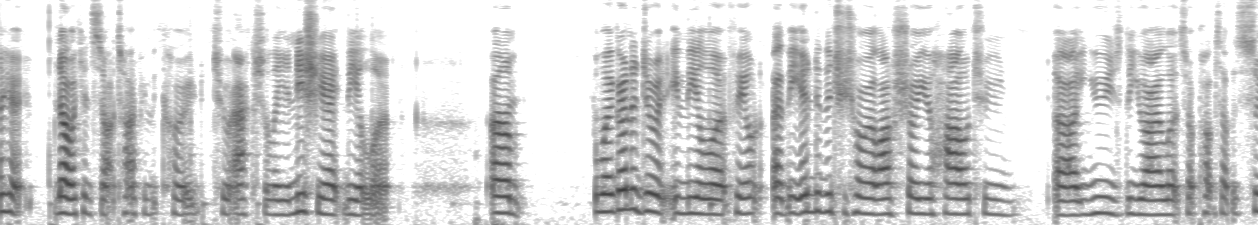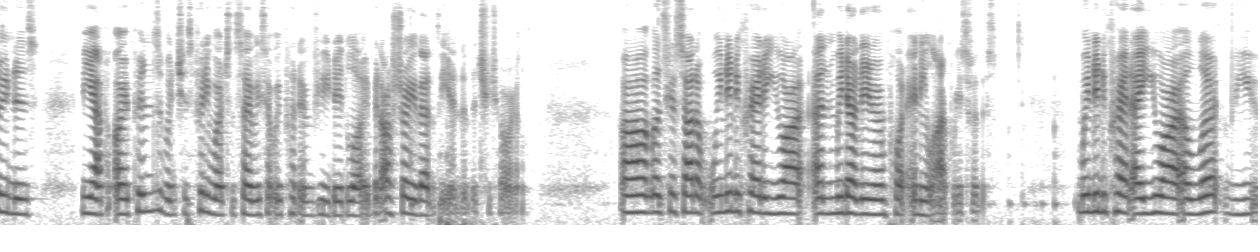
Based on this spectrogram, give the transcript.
Okay, now we can start typing the code to actually initiate the alert. Um, we're going to do it in the alert field. At the end of the tutorial, I'll show you how to uh, use the UI alert so it pops up as soon as the app opens, which is pretty much the same except we put in view did load, but I'll show you that at the end of the tutorial. Uh, let's get started. We need to create a UI, and we don't need to import any libraries for this. We need to create a UI alert view,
